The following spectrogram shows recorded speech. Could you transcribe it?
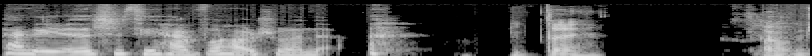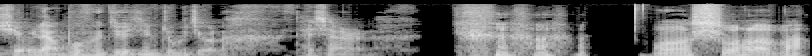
下个月的事情还不好说呢。对，呃，我们前面两部分就已经这么久了，太吓人了。我说了吧。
